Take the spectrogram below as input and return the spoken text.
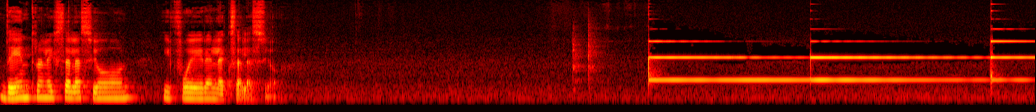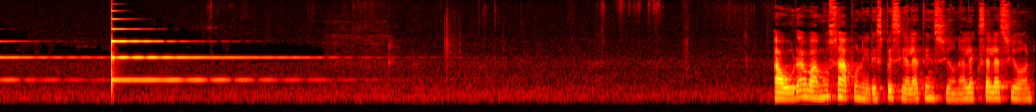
dentro en la exhalación y fuera en la exhalación. Ahora vamos a poner especial atención a la exhalación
